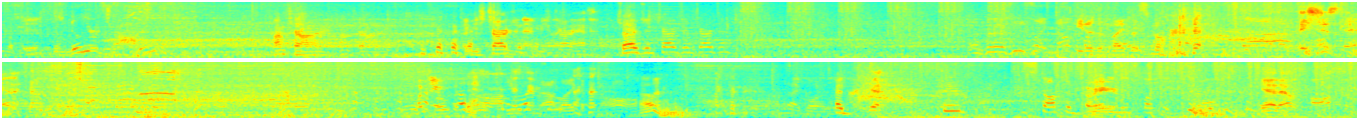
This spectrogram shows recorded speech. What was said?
I'm a bitch. Just do your job. I'm trying. I'm trying. But he's charging at me like an asshole. Charging, charging, charging. He's like, no. He doesn't like the smoke. He's just standing. Oh, I missed him. Not like it at all. Oh, I'm not going. Yeah. Dude, stop the Over dead here. fucking tracks. Yeah, that was awesome.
